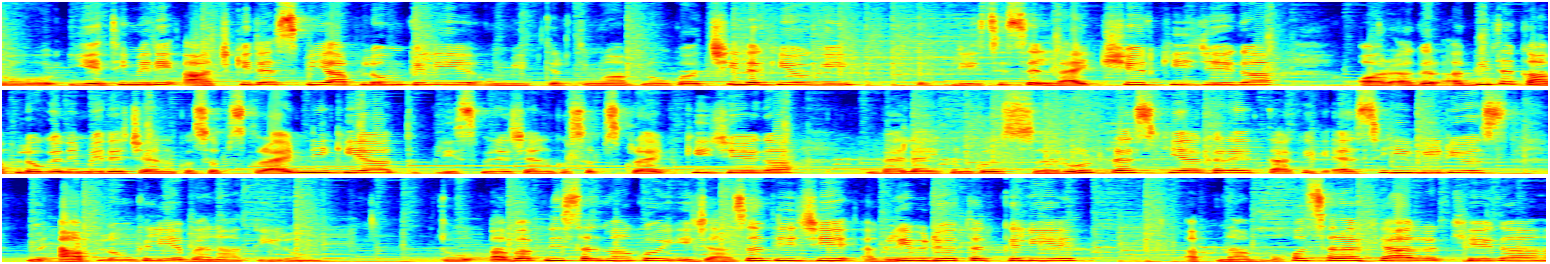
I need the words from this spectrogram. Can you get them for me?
तो ये थी मेरी आज की रेसिपी आप लोगों के लिए। उम्मीद करती हूँ आप लोगों को अच्छी लगी होगी। तो प्लीज़ इसे लाइक शेयर कीजिएगा। और अगर अभी तक आप लोगों ने मेरे चैनल को सब्सक्राइब नहीं किया तो प्लीज़ मेरे चैनल को सब्सक्राइब कीजिएगा। बेल आइकन को ज़रूर प्रेस किया करें ताकि ऐसी ही वीडियोस मैं आप लोगों के लिए बनाती रहूँ। तो अब अपनी सलमा को इजाज़त दीजिए अगली वीडियो तक के लिए। अपना बहुत सारा ख्याल रखिएगा।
